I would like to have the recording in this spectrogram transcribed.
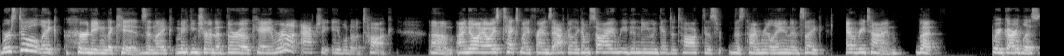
we're still like hurting the kids and like making sure that they're okay, and we're not actually able to talk. Um, I know I always text my friends after, like, I'm sorry we didn't even get to talk this this time, really, and it's like every time. But regardless,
